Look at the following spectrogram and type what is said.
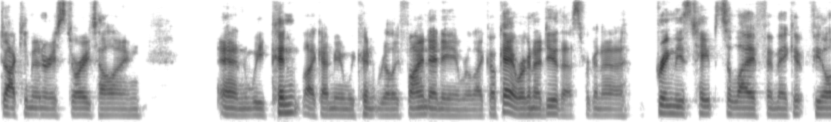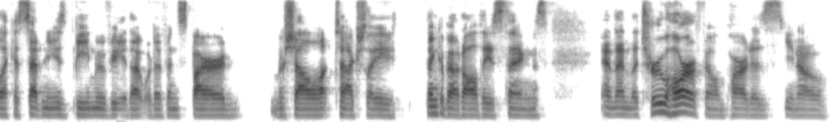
documentary storytelling? And we couldn't, like, I mean, we couldn't really find any. And we're like, okay, we're to do this. We're to bring these tapes to life and make it feel like a 70s B movie that would have inspired Michelle to actually think about all these things. And then the true horror film part is, you know,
